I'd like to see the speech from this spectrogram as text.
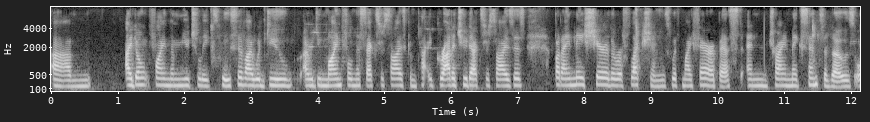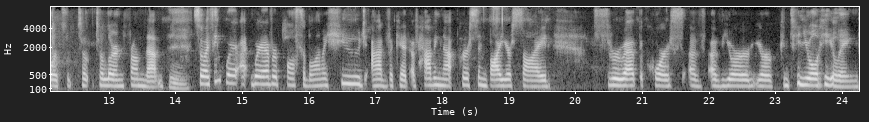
Um, I don't find them mutually exclusive. I would do I would do mindfulness exercise, compa- gratitude exercises, but I may share the reflections with my therapist and try and make sense of those or to, to, to learn from them. Hmm. So I think where uh, wherever possible, I'm a huge advocate of having that person by your side throughout the course of, of your your continual healing,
